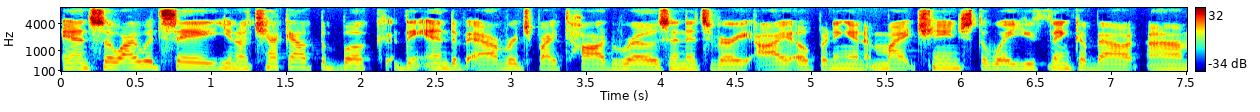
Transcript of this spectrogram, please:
And so I would say, you know, check out the book The End of Average by Todd Rose and it's very eye opening and it might change the way you think about um,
